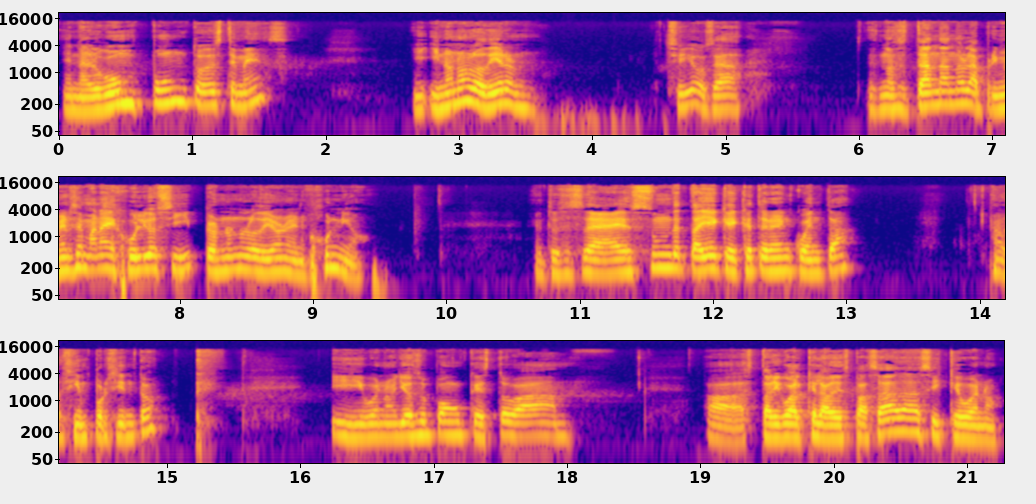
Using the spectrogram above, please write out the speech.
en algún punto de este mes. Y, y no nos lo dieron. Sí, o sea, nos están dando la primera semana de julio, sí, pero no nos lo dieron en junio. Entonces, o sea, es un detalle que hay que tener en cuenta al 100%. Y bueno, yo supongo que esto va a estar igual que la vez pasada, así que bueno,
